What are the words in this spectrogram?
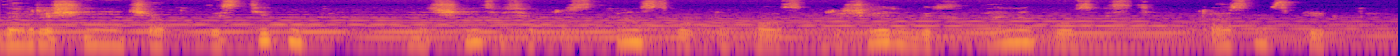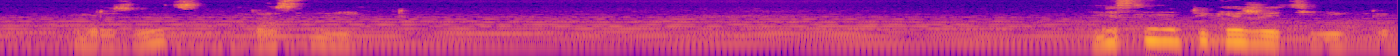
Когда вращение чакры достигнуто, начните все пространство вокруг вас вращать в горизонтальной плоскости в красном спектре. Образуется красный вихрь. Мысленно прикажите вихрю.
